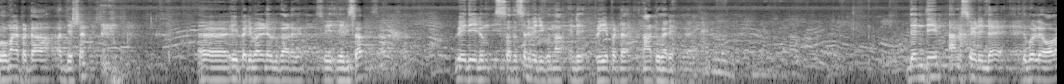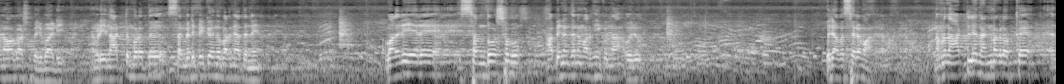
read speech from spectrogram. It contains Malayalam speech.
ബഹുമാനപ്പെട്ട അധ്യക്ഷൻ ഈ പരിപാടിയുടെ ഉദ്ഘാടകൻ ശ്രീ രവി സാർ വേദിയിലും സദസ്സിലും ഇരിക്കുന്ന എന്റെ പ്രിയപ്പെട്ട നാട്ടുകാരെ. ദന്തീം ആംസ്റ്റേഡിന്റെ ഇതുപോലെ ഓണാവകാശ പരിപാടി നമ്മുടെ ഈ നാട്ടിൻപുറത്ത് സംഘടിപ്പിക്കുക എന്ന് പറഞ്ഞാൽ തന്നെ വളരെയേറെ സന്തോഷവും അഭിനന്ദനം അർഹിക്കുന്ന ഒരു ഒരു അവസരമാണ്. നമ്മുടെ നാട്ടിലെ നന്മകളൊക്കെ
